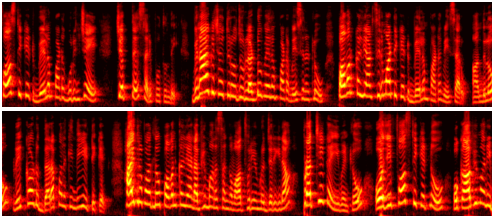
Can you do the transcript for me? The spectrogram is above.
ఫస్ట్ టికెట్ వేలంపాట గురించే చెప్తే సరిపోతుంది. వినాయక చవితి రోజు లడ్డు వేలంపాట వేసినట్లు పవన్ కళ్యాణ్ సినిమా టికెట్ వేలంపాట వేశారు. అందులో రికార్డు ధర పలికింది ఈ టికెట్. హైదరాబాద్లో పవన్ కళ్యాణ్ అభిమాన సంఘం ఆధ్వర్యంలో జరిగిన ప్రత్యేక ఈవెంట్లో ఓజీ ఫస్ట్ టికెట్ను ఒక అభిమాని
